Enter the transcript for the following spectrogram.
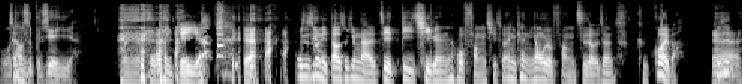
我倒是不介意啊。嗯，我很介意啊，对啊，或者说你到处就拿着自己的地契跟或房契说，哎你看，你看我有房子哦，这样很怪吧？就是嗯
